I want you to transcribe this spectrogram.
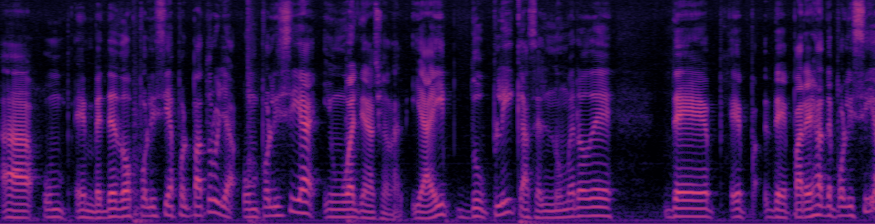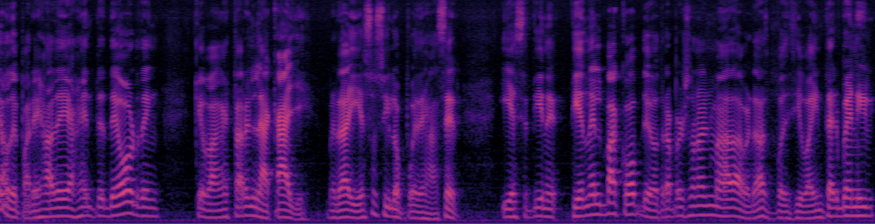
a un, en vez de dos policías por patrulla, un policía y un guardia nacional. Y ahí duplicas el número de, de, eh, de parejas de policía o de parejas de agentes de orden que van a estar en la calle, ¿verdad? Y eso sí lo puedes hacer. Y ese tiene, tiene el backup de otra persona armada, ¿verdad? Pues si va a intervenir,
